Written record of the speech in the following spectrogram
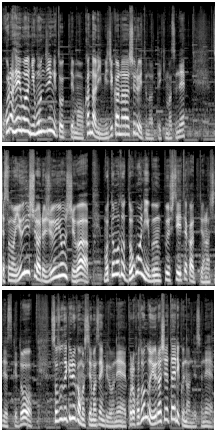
ここら辺は日本人にとってもかなり身近な種類となってきますね。じゃあその由緒ある14種はもともとどこに分布していたかっていう話ですけど想像できるかもしれませんけどねこれほとんどユーラシア大陸なんですね。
